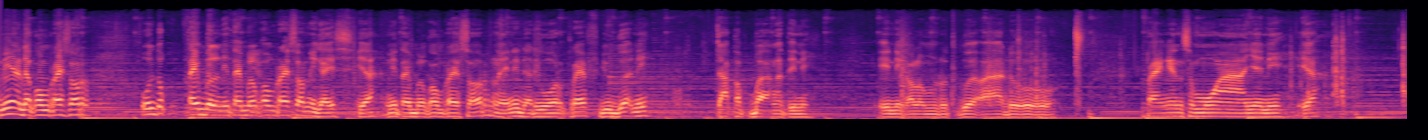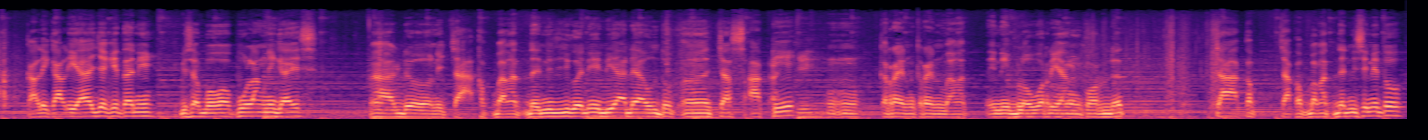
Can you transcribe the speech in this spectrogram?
ini ada kompresor untuk table nih table yeah. kompresor nih guys. Ya ini table kompresor. Nah ini dari Warcraft juga nih. Cakep banget ini. Ini kalau menurut gue aduh pengen semuanya nih ya. Kali-kali aja kita nih bisa bawa pulang nih guys. Aduh ini cakep banget. Dan ini juga nih dia ada untuk uh, cas aki, aki. Mm -mm, keren keren banget. Ini blower yang corded Cakep, cakep banget. Dan di sini tuh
